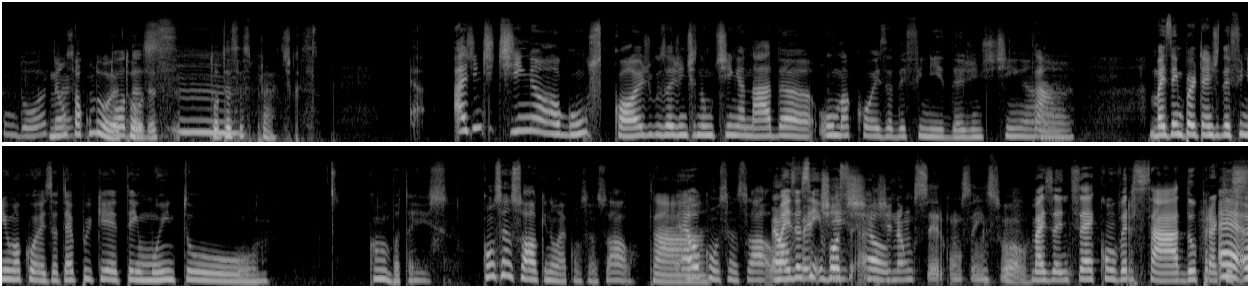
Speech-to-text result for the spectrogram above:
com dor. Não né? só com dor, Todas. todas. Hum, Todas as práticas. A gente tinha alguns códigos, a gente não tinha nada, uma coisa definida. A gente tinha. Tá. Mas é importante definir uma coisa, até porque tem muito. Como eu botar isso? Consensual que não é consensual. Tá. É o consensual. É mas um assim, você. É, o- de não ser consensual. Mas antes é conversado pra que é, antes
